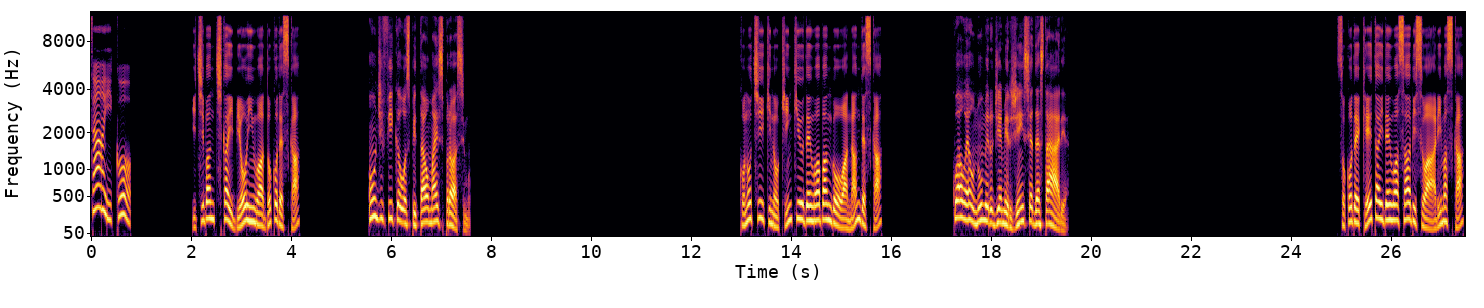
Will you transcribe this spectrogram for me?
さあ行こう。一番近い病院はどこですか Onde fica o hospital mais próximo? この地域の緊急電話番号は何ですか Qual é o número de emergência desta área? そこで携帯電話サービスはありますか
